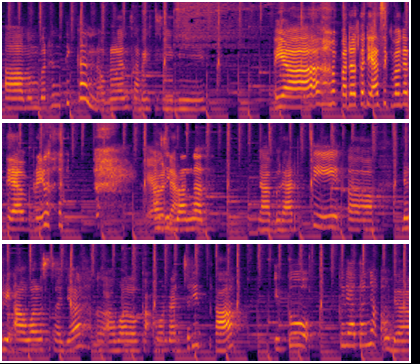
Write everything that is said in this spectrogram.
uh, memberhentikan obrolan sampai sini. Iya, padahal tadi asik banget ya April. ya asik udah. banget. Nah berarti uh, dari awal saja, uh, awal Kak Mona cerita itu kelihatannya udah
